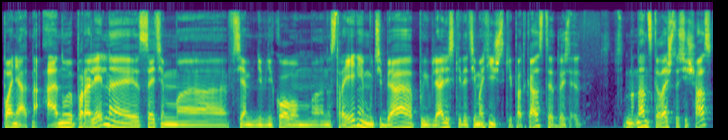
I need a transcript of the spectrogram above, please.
Понятно. А ну и параллельно с этим э, всем дневниковым э, настроением у тебя появлялись какие-то тематические подкасты. То есть э, надо сказать, что сейчас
